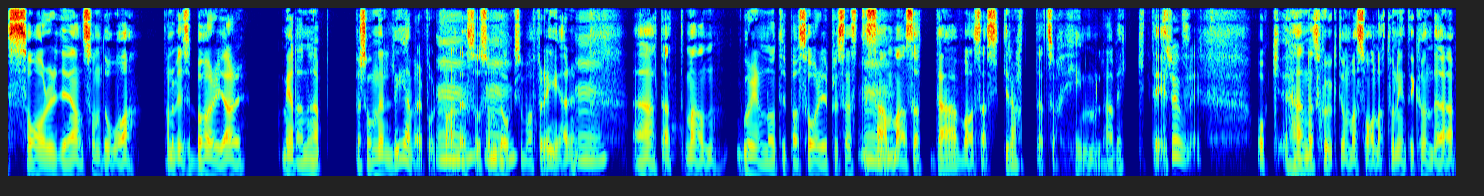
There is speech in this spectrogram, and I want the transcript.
sorgen som då på något vis börjar medan den här personen lever fortfarande, Mm, så som det mm. också var för er. Mm. Att, att man går igenom någon typ av sorgeprocess Mm. tillsammans. Så att där var så skrattet så himla viktigt. Otroligt. Och hennes sjukdom var sån att hon inte kunde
